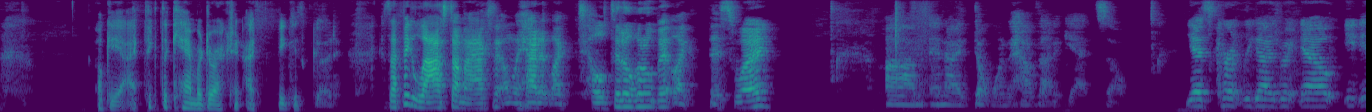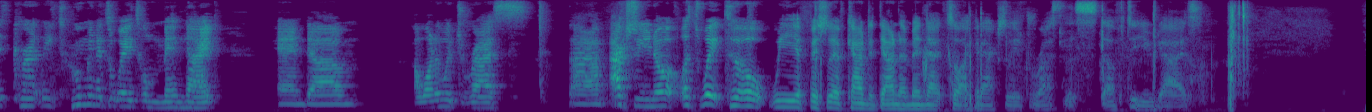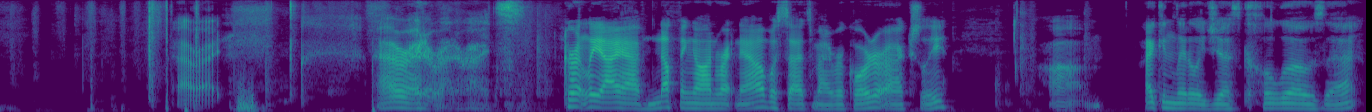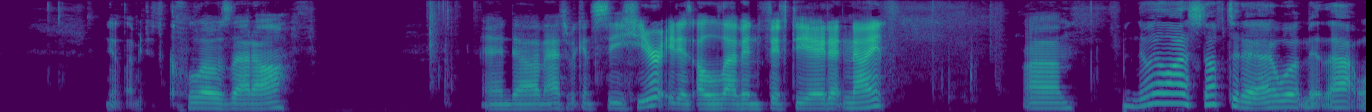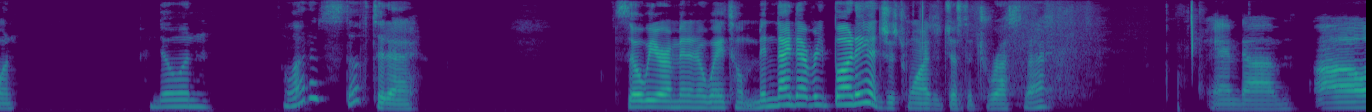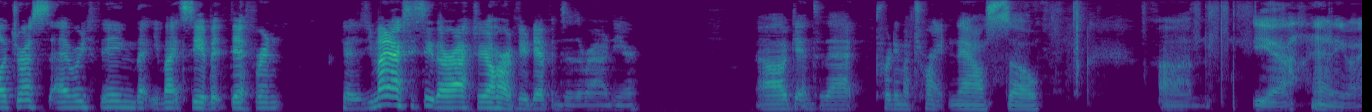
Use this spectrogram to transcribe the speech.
Okay, I think the camera direction I think is good. Because I think last time I accidentally had it like tilted a little bit like this way. Um, and I don't want to have that again. So, yes, currently, guys, right now, it is currently two minutes away till midnight. And um, I want to address um, actually, you know what? Let's wait till we officially have counted down to midnight so I can actually address this stuff to you guys. Alright. Alright, alright, alright. Currently, I have nothing on right now besides my recorder, actually. Um, I can literally just close that. Yeah, let me just close that off. And um, as we can see here, it is 11.58 at night. Um, doing a lot of stuff today, I will admit that one. doing a lot of stuff today. So we are a minute away till midnight, everybody. I just wanted to just address that. And um, I'll address everything that you might see a bit different. Because you might actually see there actually are a few differences around here. I'll get into that pretty much right now. So, um, yeah. Anyway,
